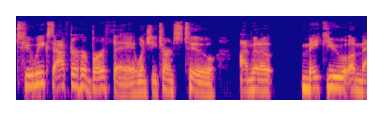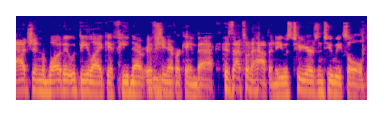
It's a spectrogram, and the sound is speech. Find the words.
two weeks after her birthday, when she turns two, I'm going to make you imagine what it would be like if he never, if she never came back. Cause that's when it happened. He was two years and two weeks old.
